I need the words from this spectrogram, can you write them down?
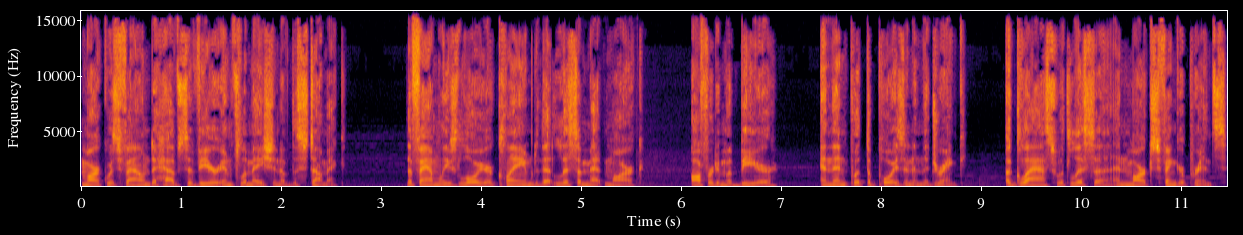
Mark was found to have severe inflammation of the stomach. The family's lawyer claimed that Lissa met Mark, offered him a beer, and then put the poison in the drink. A glass with Lissa and Mark's fingerprints,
